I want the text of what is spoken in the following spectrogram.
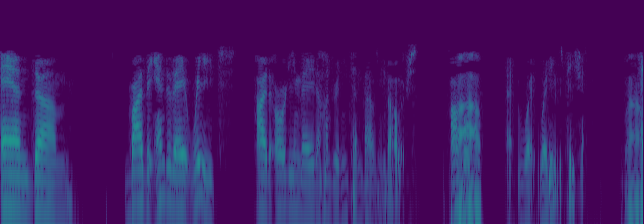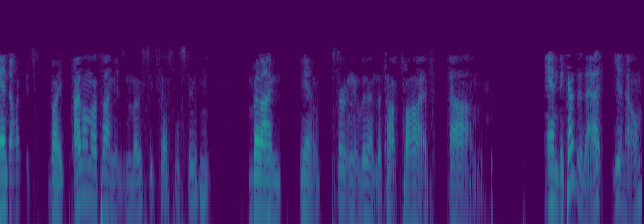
and um, by the end of the eight weeks, I'd already made $110,000 off Wow. what, what he was teaching. Wow. And I was like, I don't know if I'm his most successful student, but I'm, you know, certainly within the top five. Um, and because of that, you know,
